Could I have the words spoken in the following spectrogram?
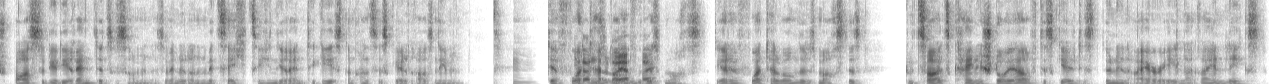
sparst du dir die Rente zusammen. Also, wenn du dann mit 60 in die Rente gehst, dann kannst du das Geld rausnehmen. Mhm. Der Vorteil, warum du das machst ja, der Vorteil, warum du das machst, ist, du zahlst keine Steuer auf das Geld, das du in den IRA reinlegst.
